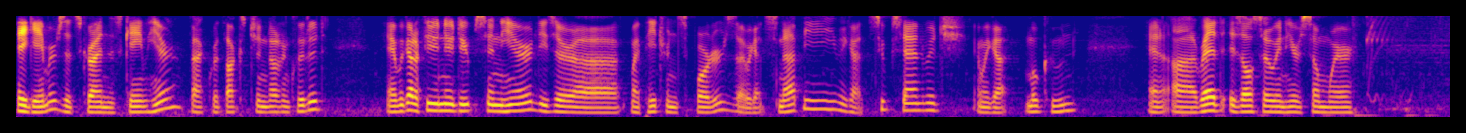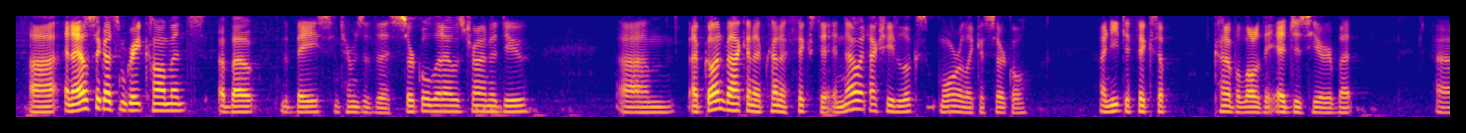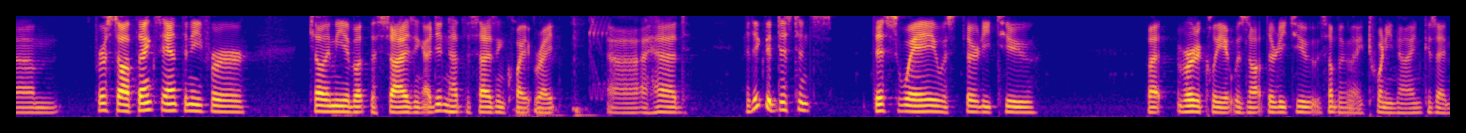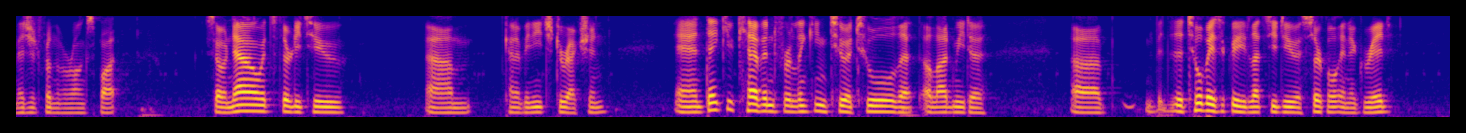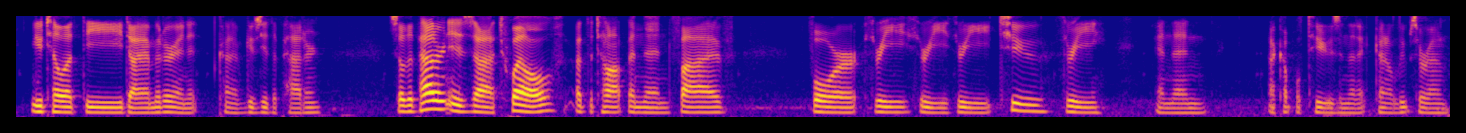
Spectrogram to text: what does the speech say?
Hey gamers, it's Grind This Game here, back with Oxygen Not Included. And we got a few new dupes in here. These are uh, my Patreon supporters. Uh, we got Snappy, we got Soup Sandwich, and we got Mokun. And uh, Red is also in here somewhere. Uh, and I also got some great comments about the base in terms of the circle that I was trying to do. Um, I've gone back and I've kind of fixed it, and now it actually looks more like a circle. I need to fix up kind of a lot of the edges here, but um, first off, thanks Anthony for telling me about the sizing. I didn't have the sizing quite right. Uh, I had, I think the distance this way was 32, but vertically it was not 32. It was something like 29 because I measured from the wrong spot. So now it's 32, um, kind of in each direction. And thank you, Kevin, for linking to a tool that allowed me to. Uh, the tool basically lets you do a circle in a grid. You tell it the diameter, and it kind of gives you the pattern. So the pattern is uh, 12 at the top, and then 5, 4, 3, 3, 3, 2, 3, and then a couple twos, and then it kind of loops around.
